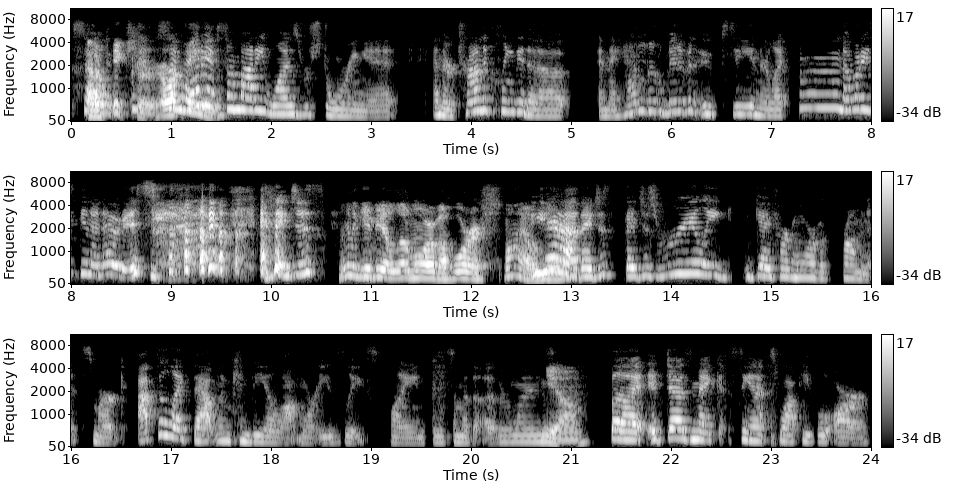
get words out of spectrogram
So, at a picture or so a what if somebody was restoring it and they're trying to clean it up and they had a little bit of an oopsie and they're like, mm, nobody's gonna notice, and they just I'm gonna give you a little more of a horror smile yeah, here. they just they just really gave her more of a prominent smirk. I feel like that one can be a lot more easily explained than some of the other ones. Yeah, but it does make sense why people are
